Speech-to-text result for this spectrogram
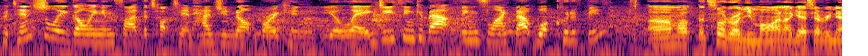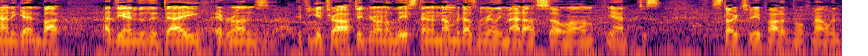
potentially going inside the top ten had you not broken your leg. Do you think about things like that? What could have been? Um, well, it's sort of on your mind, I guess, every now and again, but at the end of the day, everyone's if you get drafted, you're on a list, and a number doesn't really matter. So um, yeah, just stoked to be a part of North Melbourne.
